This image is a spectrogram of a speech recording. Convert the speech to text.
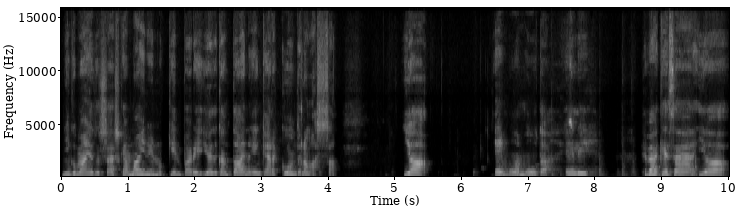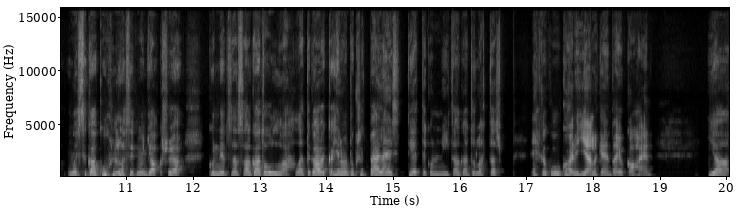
Niin kuin mä oon jo tuossa äsken maininnutkin pari, joita kannattaa ainakin käydä kuuntelemassa. Ja ei mulla muuta. Eli hyvää kesää ja muistakaa kuunnella sit mun jaksoja, kun niitä taas alkaa tulla. Laittakaa vaikka ilmoitukset päälle ja sitten tiedätte, kun niitä alkaa tulla taas ehkä kuukauden jälkeen tai jo kahden. Ja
